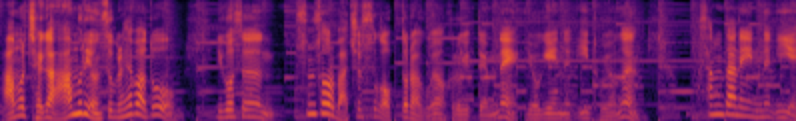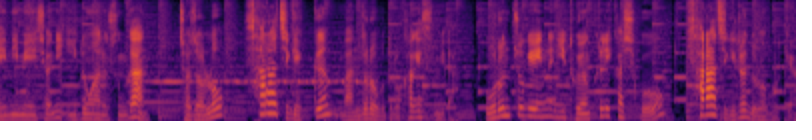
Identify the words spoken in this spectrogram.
아무리 제가 아무리 연습을 해봐도 이것은 순서로 맞출 수가 없더라고요. 그렇기 때문에 여기에 있는 이 도형은 상단에 있는 이 애니메이션이 이동하는 순간 저절로 사라지게끔 만들어 보도록 하겠습니다. 오른쪽에 있는 이 도형 클릭하시고 사라지기를 눌러 볼게요.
